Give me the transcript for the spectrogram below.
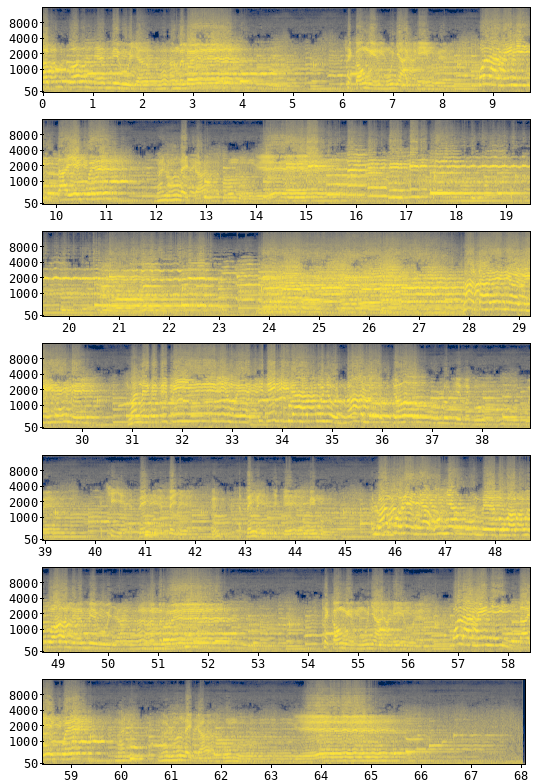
မဲ့ဘဝကူသွားနဲ့မိဘူးရမလွယ်ထက်ကောင်းငင်မူညာခင်းဝဲဟောလာမင်းကြီးတာရင်ကွယ်ငါလွန်လိုက်တာဘုံဘုံရဲ့ ကိုကွယ်အချစ်ရဲ့အသေးရဲ့အသေးရဲ့ဟမ်အသေးရဲ့ချစ်တဲ့မင်းကိုအလွမ်းပိုတဲ့ညဦးများမဲ့ဘဝကူသွားလဲမိဘူးရမလွယ်ထက်ကောင်းငင်မူညာခင်းဝဲဟောလာမင်းကြီးတာရင်ကွယ်ငါလေးငါလွန်လိုက်တာဘုံဘုံ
